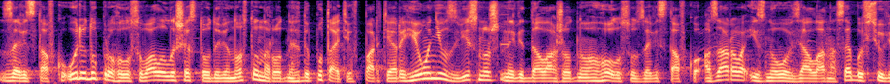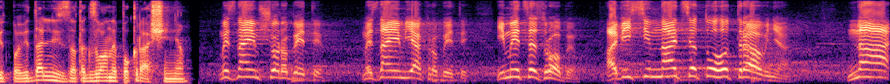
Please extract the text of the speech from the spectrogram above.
За відставку уряду проголосували лише 190 народних депутатів. Партія регіонів, звісно ж, не віддала жодного голосу за відставку Азарова і знову взяла на себе всю відповідальність за так зване покращення. Ми знаємо, що робити. Ми знаємо, як робити. І ми це зробимо. А 18 травня на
